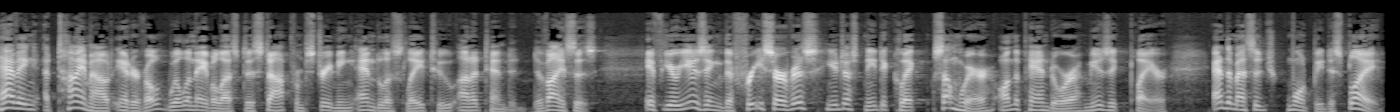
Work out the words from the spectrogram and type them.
having a timeout interval will enable us to stop from streaming endlessly to unattended devices. If you're using the free service, you just need to click somewhere on the Pandora music player and the message won't be displayed.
